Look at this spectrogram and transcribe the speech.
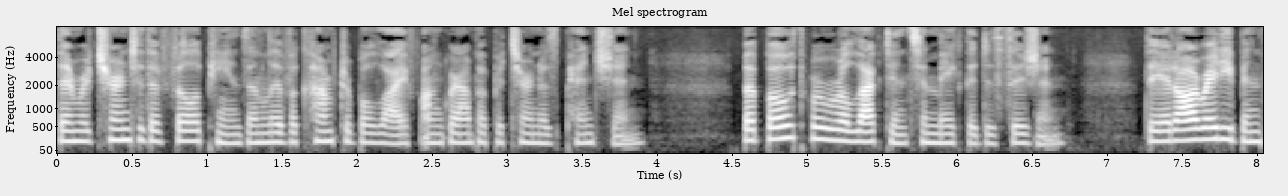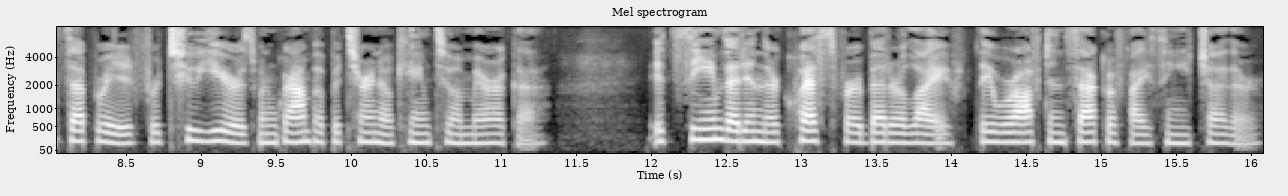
then return to the Philippines and live a comfortable life on Grandpa Paterno's pension. But both were reluctant to make the decision. They had already been separated for two years when Grandpa Paterno came to America. It seemed that in their quest for a better life, they were often sacrificing each other.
